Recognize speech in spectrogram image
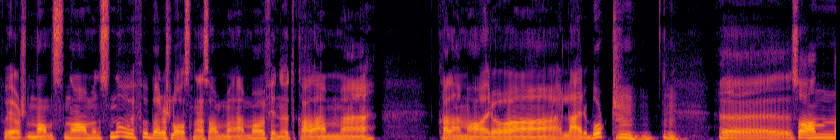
får gjøre som Nansen og Amundsen, da. Vi får bare slå oss ned sammen med dem og finne ut hva de, hva de har å lære bort. Mm, mm. Så han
